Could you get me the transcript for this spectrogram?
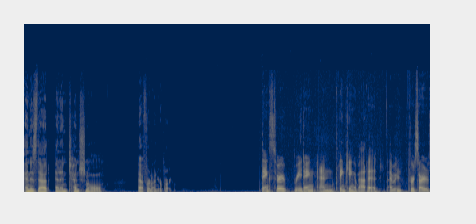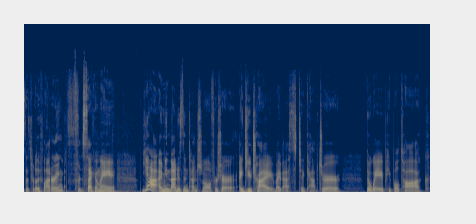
And is that an intentional effort on your part? Thanks for reading and thinking about it. I mean, for starters, that's really flattering. For, secondly, yeah, I mean, that is intentional for sure. I do try my best to capture the way people talk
